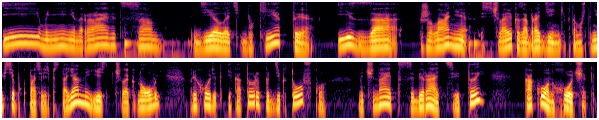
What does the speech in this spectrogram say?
И мне не нравится делать букеты из-за желания с человека забрать деньги, потому что не все покупатели постоянные, есть человек новый, приходит, и который под диктовку начинает собирать цветы, как он хочет.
